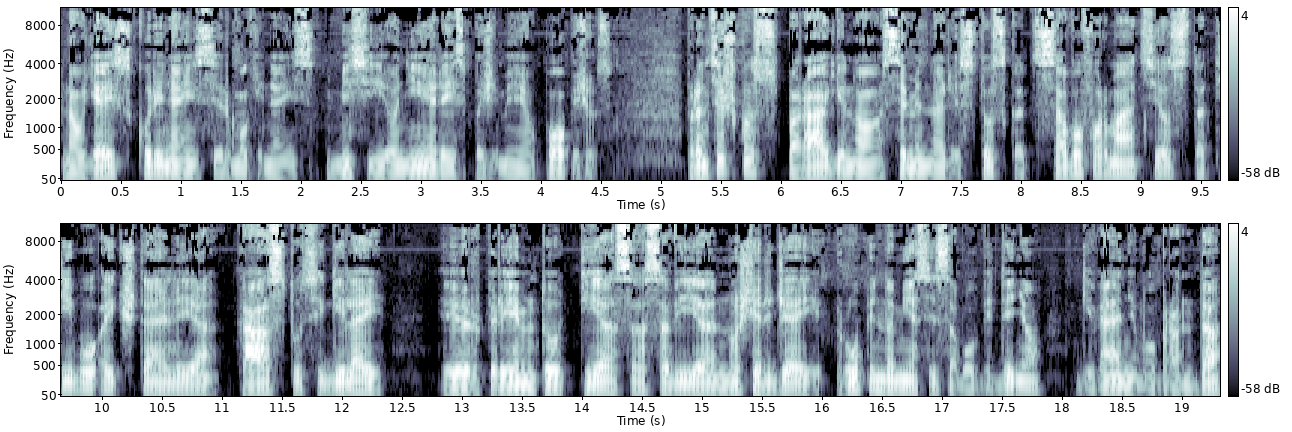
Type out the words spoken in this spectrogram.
naujais kūriniais ir mokiniais misionieriais, pažymėjo popiežius. Pranciškus paragino seminaristus, kad savo formacijos statybų aikštelėje kastųsi giliai ir priimtų tiesą savyje nuširdžiai, rūpindamiesi savo vidinio gyvenimo branda,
